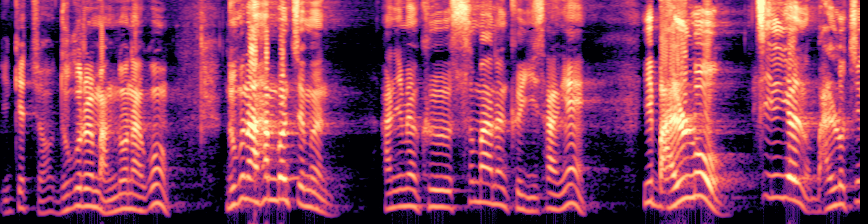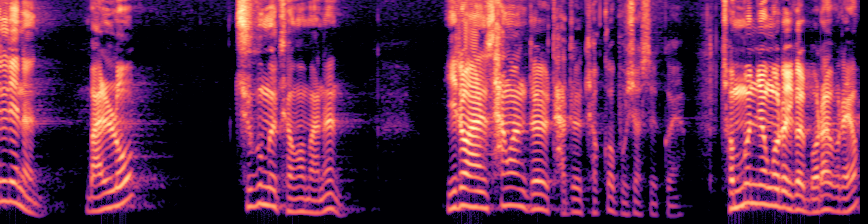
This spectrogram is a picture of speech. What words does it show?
있겠죠. 누구를 막론하고 누구나 한 번쯤은 아니면 그 수많은 그 이상의 이 말로 찔려 말로 찔리는 말로 죽음을 경험하는 이러한 상황들 다들 겪어 보셨을 거예요. 전문 용어로 이걸 뭐라 그래요?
